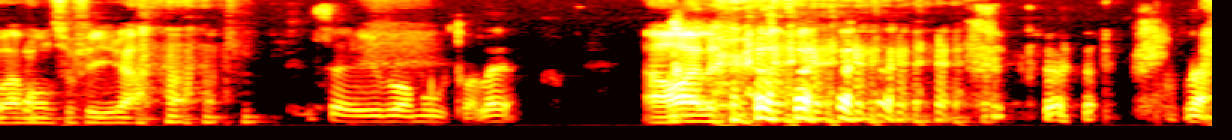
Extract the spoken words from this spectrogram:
och Afonso 4. Säger ju bra Motala är. ja, eller Nej.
